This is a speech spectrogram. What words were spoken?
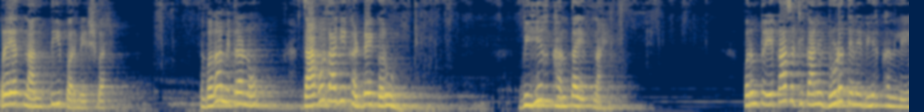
प्रयत्नांती परमेश्वर. बघा मित्रांनो जागोजागी खड्डे करून विहीर खणता येत नाही. परंतु एकाच ठिकाणी दृढतेने विहीर खणली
